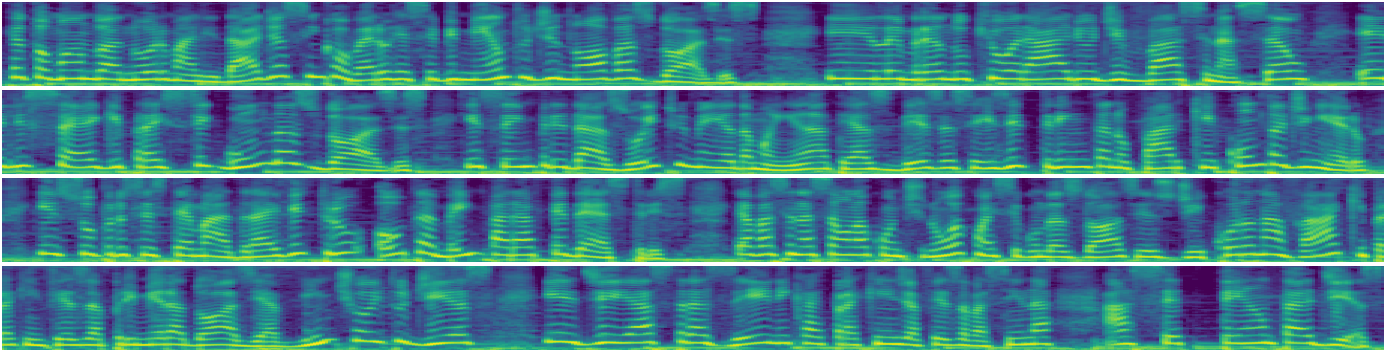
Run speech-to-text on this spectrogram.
retomando a normalidade assim que houver o recebimento de novas novas doses. E lembrando que o horário de vacinação ele segue para as segundas doses e sempre das 8 e meia da manhã até as 16 e 30 no Parque Conta Dinheiro. Isso para o sistema drive-thru ou também para pedestres. E a vacinação ela continua com as segundas doses de Coronavac para quem fez a primeira dose há 28 dias e de AstraZeneca para quem já fez a vacina há 70 dias.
